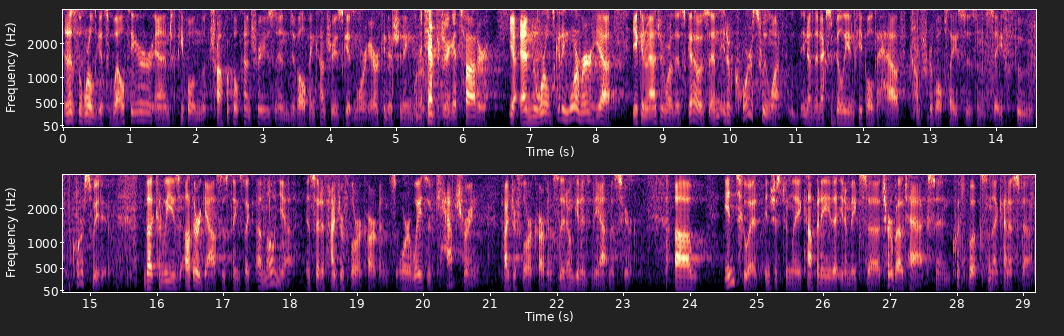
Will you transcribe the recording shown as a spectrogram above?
And as the world gets wealthier and people in the tropical countries and developing countries get more air conditioning, more the temperature gets hotter. Yeah, and the world's getting warmer. Yeah, you can imagine where this goes. And, and of course, we want you know the next billion people to have comfortable places and safe food. Of course, we do. But could we use other gases, things like ammonia, instead of hydrofluorocarbons, or ways of capturing hydrofluorocarbons so they don't get into the atmosphere? Uh, Intuit, interestingly, a company that you know, makes uh, TurboTax and QuickBooks and that kind of stuff,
